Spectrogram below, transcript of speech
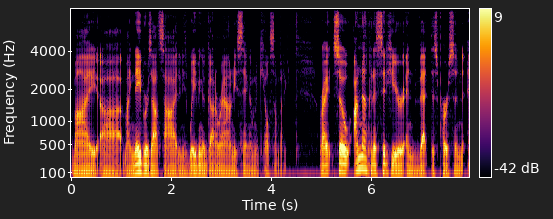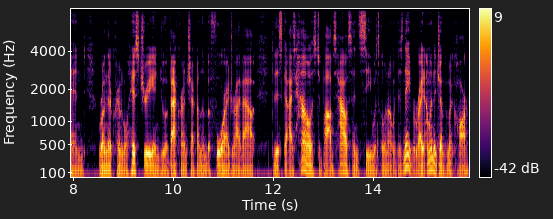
my uh, my neighbor's outside and he's waving a gun around. And he's saying I'm going to kill somebody." Right. So I'm not going to sit here and vet this person and run their criminal history and do a background check on them before I drive out to this guy's house, to Bob's house, and see what's going on with his neighbor. Right. I'm going to jump in my car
